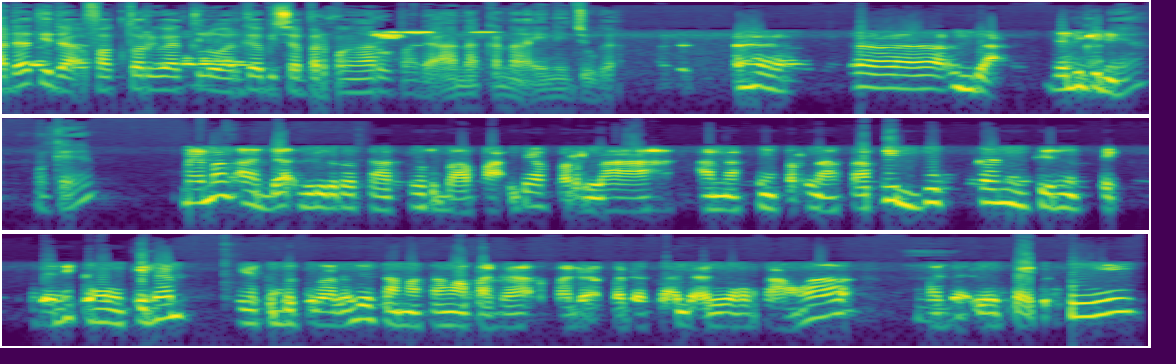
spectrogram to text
Ada tidak faktor riwayat keluarga bisa berpengaruh pada anak kena ini juga? Eh, eh, enggak. Jadi gini, Ya, oke. Memang ada di literatur bapaknya pernah, anaknya pernah, tapi bukan genetik. Jadi kemungkinan ya kebetulan aja sama-sama pada pada pada keadaan yang sama, ada infeksi,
